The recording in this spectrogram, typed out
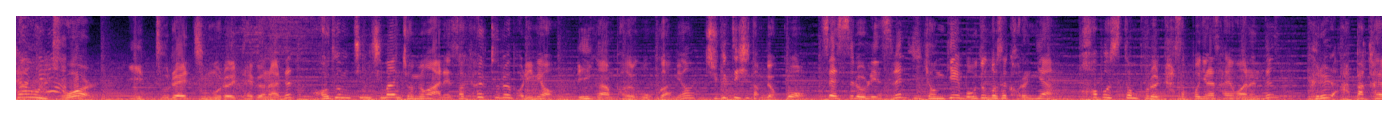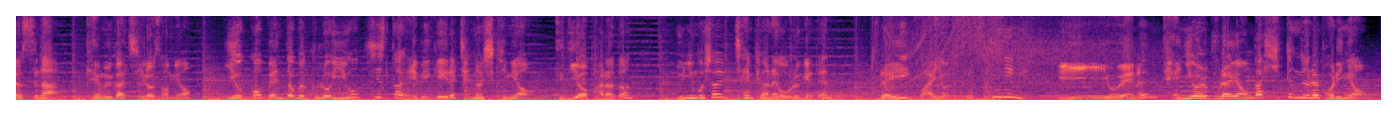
크라운 주얼 이 둘의 징후를 대변하듯 어둠 침침한 조명 안에서 혈투를 벌이며 링 안팎을 오고 가며 죽일 듯이 덤볐고 세스 롤린스는 이 경기의 모든 것을 양 허브 스톰프를 다섯 번이나 사용하는 등 그를 압박하였으나 괴물같이 일어서며 이윽고 맨더블 클로 이후 시스터 에비게일을 장렬시키며 드디어 바라던 유니버셜 챔피언에 오르게 된 브레이 와이어트 형님이야. 이 이후에는 데니얼 브라이언과 식경련을 벌이며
